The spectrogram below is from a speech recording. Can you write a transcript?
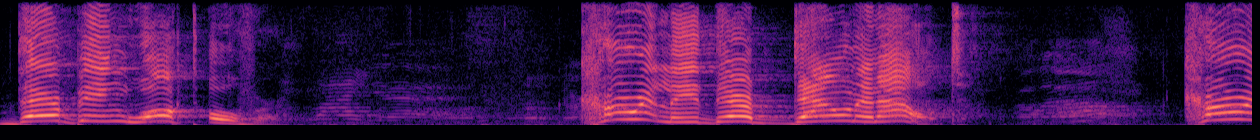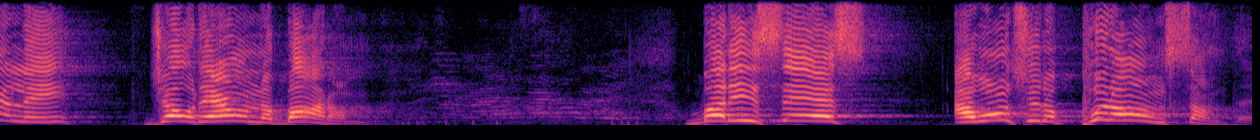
they're being walked over. Currently, they're down and out. Currently, Joe, they're on the bottom. But he says, I want you to put on something.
